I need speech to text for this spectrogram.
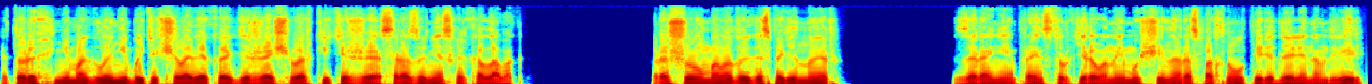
которых не могло не быть у человека, держащего в китеже сразу несколько лавок. «Прошу, молодой господин Нойер». Заранее проинструктированный мужчина распахнул перед Элленом дверь,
